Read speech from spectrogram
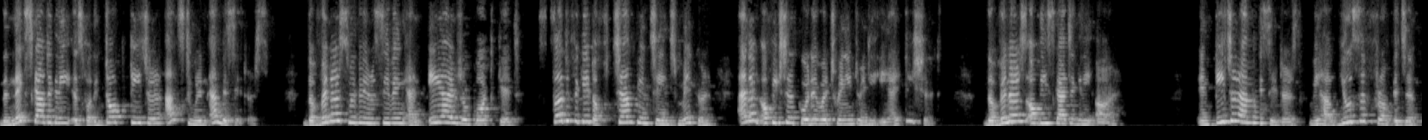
The next category is for the top teacher and student ambassadors. The winners will be receiving an AI robot kit, certificate of champion change maker, and an official Codeavour 2020 AI t-shirt. The winners of these category are in teacher ambassadors, we have Yusuf from Egypt,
